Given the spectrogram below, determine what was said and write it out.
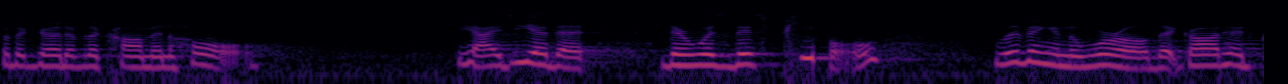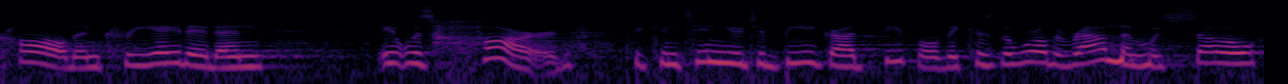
for the good of the common whole. The idea that there was this people living in the world that God had called and created, and it was hard to continue to be God's people because the world around them was so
